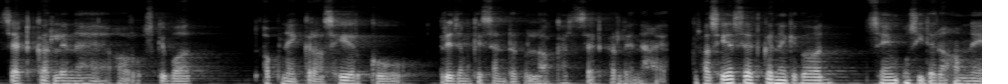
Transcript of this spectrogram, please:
सेट कर लेना है और उसके बाद अपने क्रॉस हेयर को प्रिज्म के सेंटर पर लाकर सेट कर लेना है। क्रॉस हेयर सेट करने के बाद सेम उसी तरह हमने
